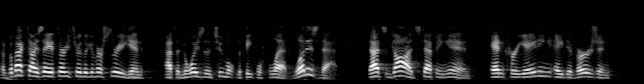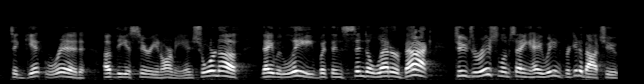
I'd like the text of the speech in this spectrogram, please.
Now go back to Isaiah 33, look at verse 3 again. At the noise of the tumult, the people fled. What is that? That's God stepping in and creating a diversion to get rid of the Assyrian army. And sure enough, they would leave, but then send a letter back to Jerusalem saying, hey, we didn't forget about you.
